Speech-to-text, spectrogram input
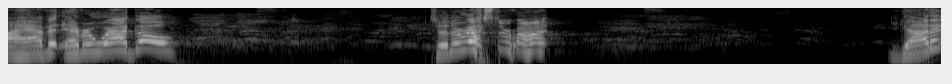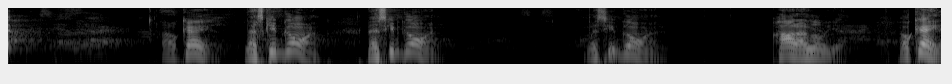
I have it everywhere I go. To the restaurant. You got it? Okay, let's keep going. Let's keep going. Let's keep going. Hallelujah. Okay,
